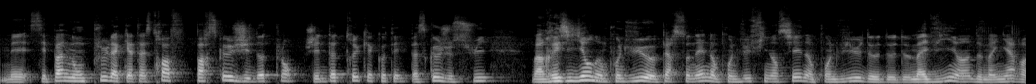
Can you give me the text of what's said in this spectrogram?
Mais c'est pas non plus la catastrophe parce que j'ai d'autres plans, j'ai d'autres trucs à côté, parce que je suis ben, résilient d'un point de vue euh, personnel, d'un point de vue financier, d'un point de vue de, ma vie, hein, de, manière,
